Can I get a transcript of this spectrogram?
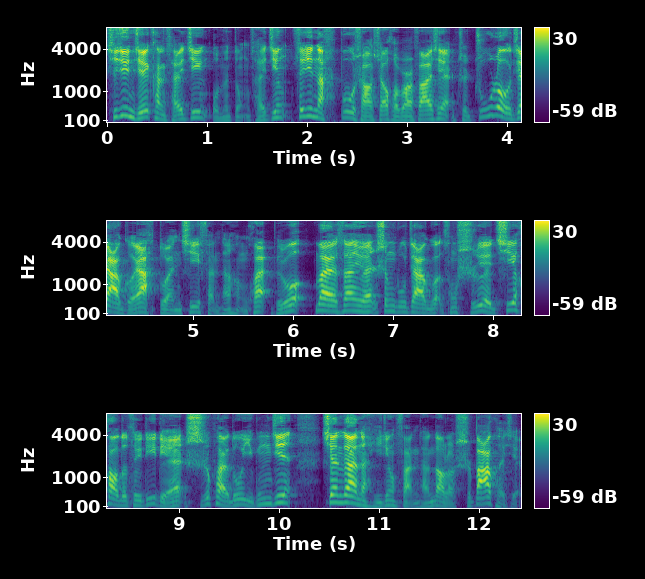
齐俊杰看财经，我们懂财经。最近呢，不少小伙伴发现这猪肉价格呀，短期反弹很快。比如外三元生猪价格从十月七号的最低点十块多一公斤，现在呢已经反弹到了十八块钱，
